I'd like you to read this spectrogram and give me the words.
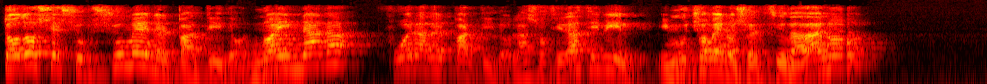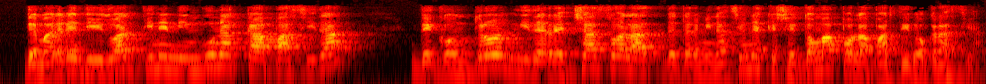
Todo se subsume en el partido. No hay nada fuera del partido. La sociedad civil y mucho menos el ciudadano, de manera individual, tiene ninguna capacidad de control ni de rechazo a las determinaciones que se toma por la partidocracia.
